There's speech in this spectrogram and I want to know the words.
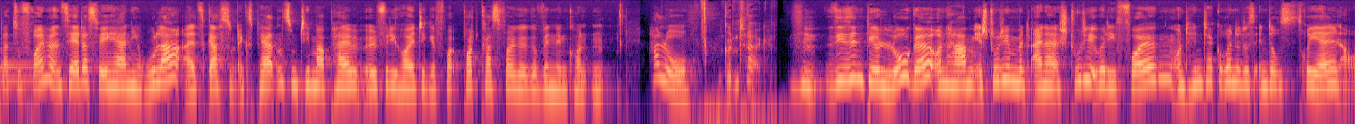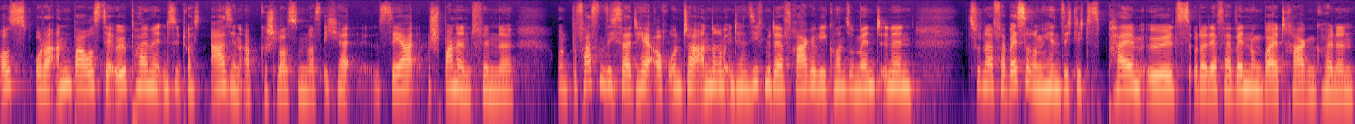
Dazu freuen wir uns sehr, dass wir Herrn Nirula als Gast und Experten zum Thema Palmöl für die heutige Podcast-Folge gewinnen konnten. Hallo. Guten Tag. Sie sind Biologe und haben Ihr Studium mit einer Studie über die Folgen und Hintergründe des industriellen Aus- oder Anbaus der Ölpalme in Südostasien abgeschlossen, was ich ja sehr spannend finde und befassen sich seither auch unter anderem intensiv mit der Frage, wie KonsumentInnen zu einer Verbesserung hinsichtlich des Palmöls oder der Verwendung beitragen können.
